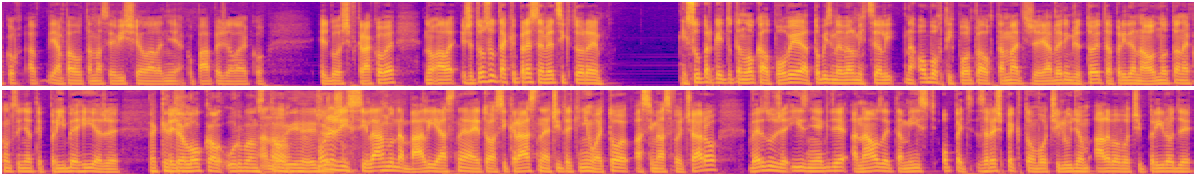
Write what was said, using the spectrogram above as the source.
rokoch a Jan Pavol tam asi vyšiel, ale nie ako pápež, ale ako keď bol ešte v Krakove. No ale že to sú také presné veci, ktoré je super, keď to ten lokál povie a to by sme veľmi chceli na oboch tých portáloch tam mať, že ja verím, že to je tá pridaná hodnota na konci dňa tie príbehy a že... Také tie lokál urban story, hej. Môžeš že... ísť si láhnuť na Bali, jasné, a je to asi krásne a čítať knihu, aj to asi má svoje čaro, versus, že ísť niekde a naozaj tam ísť opäť s rešpektom voči ľuďom alebo voči prírode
